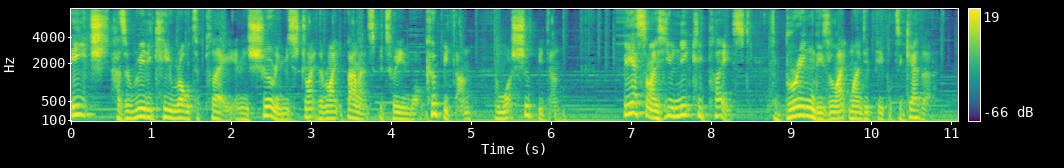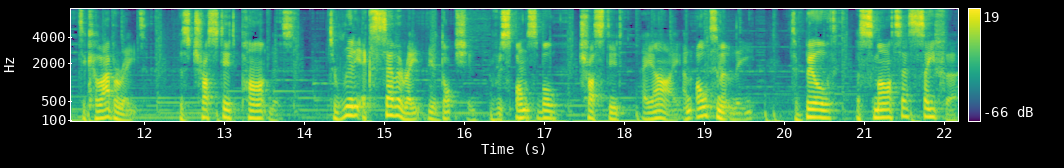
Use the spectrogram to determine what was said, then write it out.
each has a really key role to play in ensuring we strike the right balance between what could be done and what should be done. BSI is uniquely placed to bring these like minded people together, to collaborate as trusted partners, to really accelerate the adoption of responsible, trusted AI, and ultimately to build a smarter, safer,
